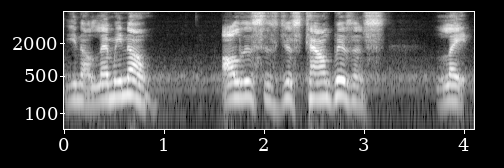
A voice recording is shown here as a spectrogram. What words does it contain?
You know, let me know. All of this is just town business. Late.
